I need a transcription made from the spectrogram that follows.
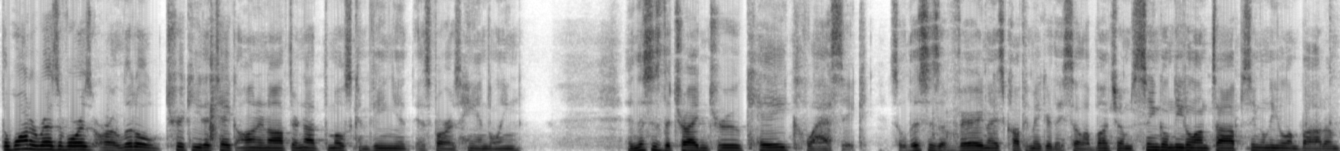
The water reservoirs are a little tricky to take on and off. They're not the most convenient as far as handling. And this is the tried and true K Classic. So this is a very nice coffee maker. They sell a bunch of them. Single needle on top, single needle on bottom.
